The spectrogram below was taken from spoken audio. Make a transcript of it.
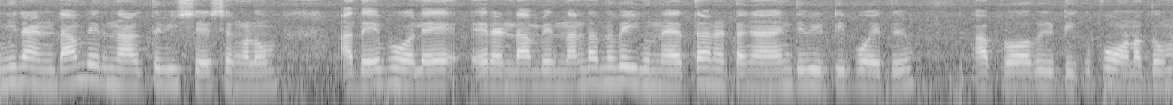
ഇനി രണ്ടാം പെരുന്നാളത്തെ വിശേഷങ്ങളും അതേപോലെ രണ്ടാം പെരുന്നാളിന്റെ അന്ന് വൈകുന്നേരത്താണ് കേട്ടോ ഞാൻ എന്റെ വീട്ടിൽ പോയത്. അപ്പോൾ വീട്ടിലേക്ക് പോണതും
